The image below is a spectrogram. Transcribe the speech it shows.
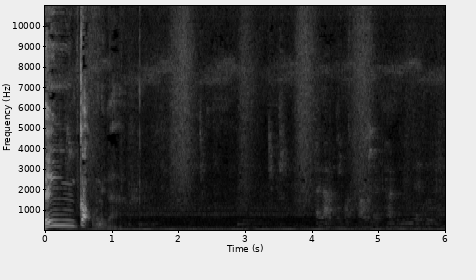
လိန်ကောက်နေတာအဲ့ဒါကမှကောင်းတယ်ခံကလေးနဲ့တို့တယ်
